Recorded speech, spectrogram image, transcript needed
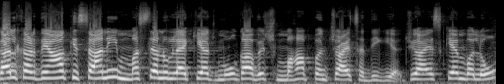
ਗੱਲ ਕਰਦੇ ਹਾਂ ਕਿਸਾਨੀ ਮਸਲਿਆਂ ਨੂੰ ਲੈ ਕੇ ਅੱਜ ਮੋਗਾ ਵਿੱਚ ਮਹਾਪੰਚਾਇਤ ਸੱਦੀ ਗਈ ਹੈ। ਜੀ ਆਈਐਸਕੇਐਮ ਵੱਲੋਂ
